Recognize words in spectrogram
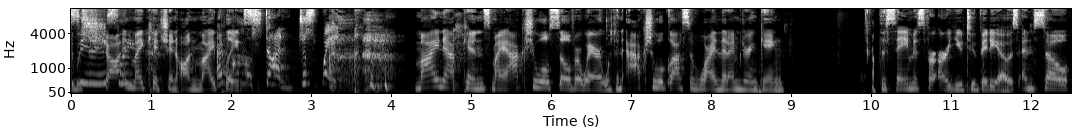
It was shot in my kitchen on my I'm plates, almost done. Just wait. my napkins, my actual silverware with an actual glass of wine that I'm drinking. The same is for our YouTube videos. And so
